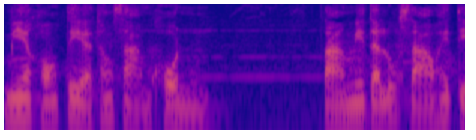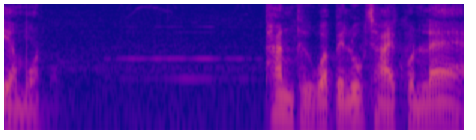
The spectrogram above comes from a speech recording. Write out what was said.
เมียของเตี่ยทั้งสามคน ต่างมีแต่ลูกสาวให้เตี่ยหมด ท่านถือว่าเป็นลูกชายคนแรก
